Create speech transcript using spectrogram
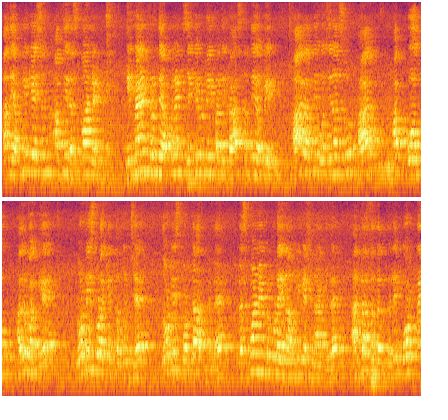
on the application of the respondent demand from the appellant security for the cost of the appeal or of the original suit or of both ಅದ್ರ ಬಗ್ಗೆ ನೋಟಿಸ್ ಕೊಡಕ್ಕಿಂತ ಮುಂಚೆ ನೋಟಿಸ್ ಕೊಟ್ಟ ಆದ್ಮೇಲೆ ರೆಸ್ಪಾಂಡೆಂಟ್ ಕೂಡ ಏನೋ ಅಪ್ಲಿಕೇಶನ್ ಹಾಕಿದ್ರೆ ಅಂತ ಸಂದರ್ಭದಲ್ಲಿ court may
